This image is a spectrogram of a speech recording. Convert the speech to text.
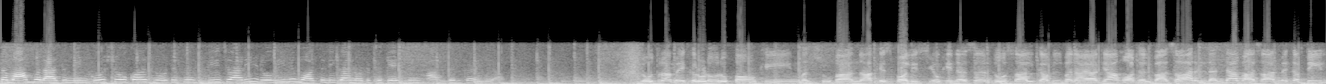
تمام ملازمین کو شو کاز نوٹسز بھی جاری۔ روہی نے معطلی کا نوٹیفیکیشن حاصل کر لیا۔ لودرا میں کروڑوں روپوں کی منصوبہ ناقص پالیسیوں کی نظر دو سال قبل بنایا گیا۔ ماڈل بازار، لنڈا بازار میں تبدیل۔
